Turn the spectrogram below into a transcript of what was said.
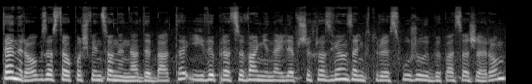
Ten rok został poświęcony na debatę i wypracowanie najlepszych rozwiązań, które służyłyby pasażerom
